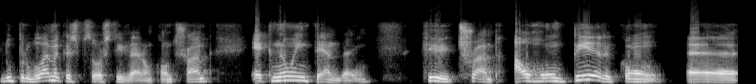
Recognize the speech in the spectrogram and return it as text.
do problema que as pessoas tiveram com Trump é que não entendem que Trump, ao romper com Uh,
